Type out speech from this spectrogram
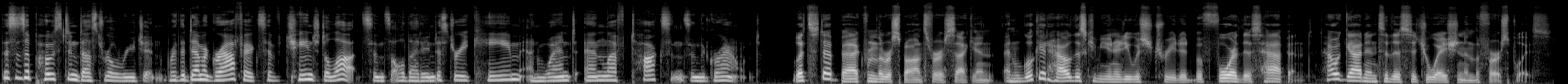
This is a post industrial region where the demographics have changed a lot since all that industry came and went and left toxins in the ground. Let's step back from the response for a second and look at how this community was treated before this happened, how it got into this situation in the first place.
